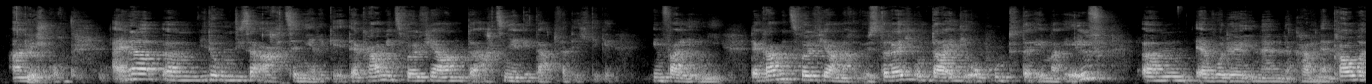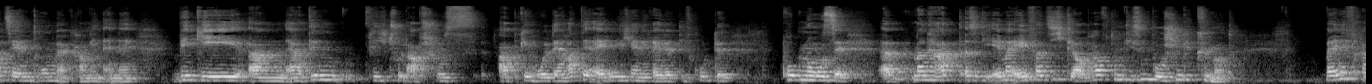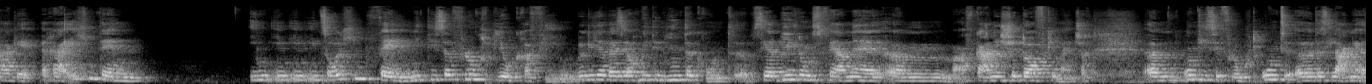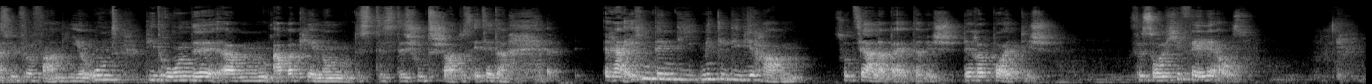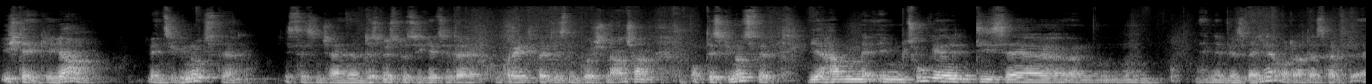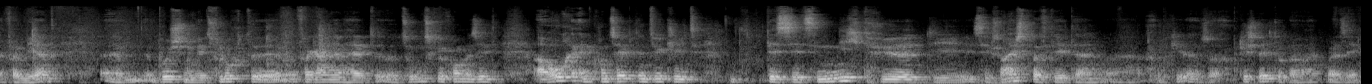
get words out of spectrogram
angesprochen. Einer ähm, wiederum dieser 18-Jährige, der kam mit zwölf Jahren, der 18-jährige Tatverdächtige im Fall Leonie, der kam mit zwölf Jahren nach Österreich und da in die Obhut der MA11. Ähm, er, wurde in ein, er kam in ein Traumazentrum, er kam in eine WG, ähm, er hat den Pflichtschulabschluss abgeholt, er hatte eigentlich eine relativ gute Prognose. Äh, man hat, also die MA11 hat sich glaubhaft um diesen Burschen gekümmert. Meine Frage, reichen denn in, in, in solchen Fällen mit dieser Fluchtbiografie, möglicherweise auch mit dem Hintergrund, äh, sehr bildungsferne ähm, afghanische Dorfgemeinschaft ähm, und diese Flucht und äh, das lange Asylverfahren hier und die drohende ähm, Aberkennung des, des, des Schutzstatus etc. Reichen denn die Mittel, die wir haben, sozialarbeiterisch, therapeutisch, für solche Fälle aus? Ich denke ja, wenn sie genutzt werden ist das Entscheidende. Und das müsste man sich jetzt wieder konkret bei diesen Burschen anschauen, ob das genutzt wird. Wir haben im Zuge dieser, ähm, nennen wir es Welle, oder das hat vermehrt, ähm, Burschen mit Fluchtvergangenheit äh, zu uns gekommen sind, auch ein Konzept entwickelt, das jetzt nicht für die Sexualstraftäter äh, also abgestellt oder quasi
